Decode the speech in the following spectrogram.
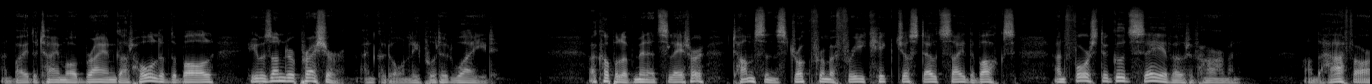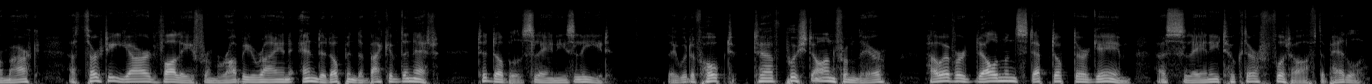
and by the time O'Brien got hold of the ball, he was under pressure and could only put it wide. A couple of minutes later, Thompson struck from a free kick just outside the box and forced a good save out of Harmon. On the half hour mark, a 30 yard volley from Robbie Ryan ended up in the back of the net to double Slaney's lead. They would have hoped to have pushed on from there, however, Dolman stepped up their game as Slaney took their foot off the pedal.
